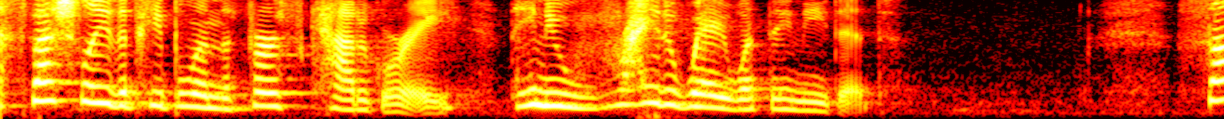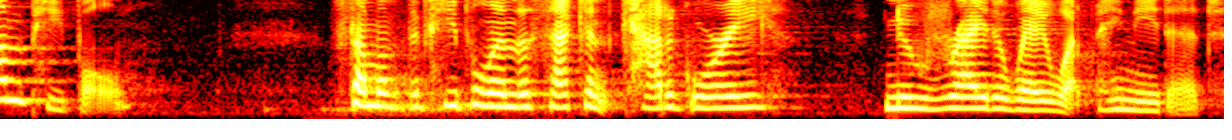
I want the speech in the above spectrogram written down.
especially the people in the first category, they knew right away what they needed. Some people, some of the people in the second category knew right away what they needed.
